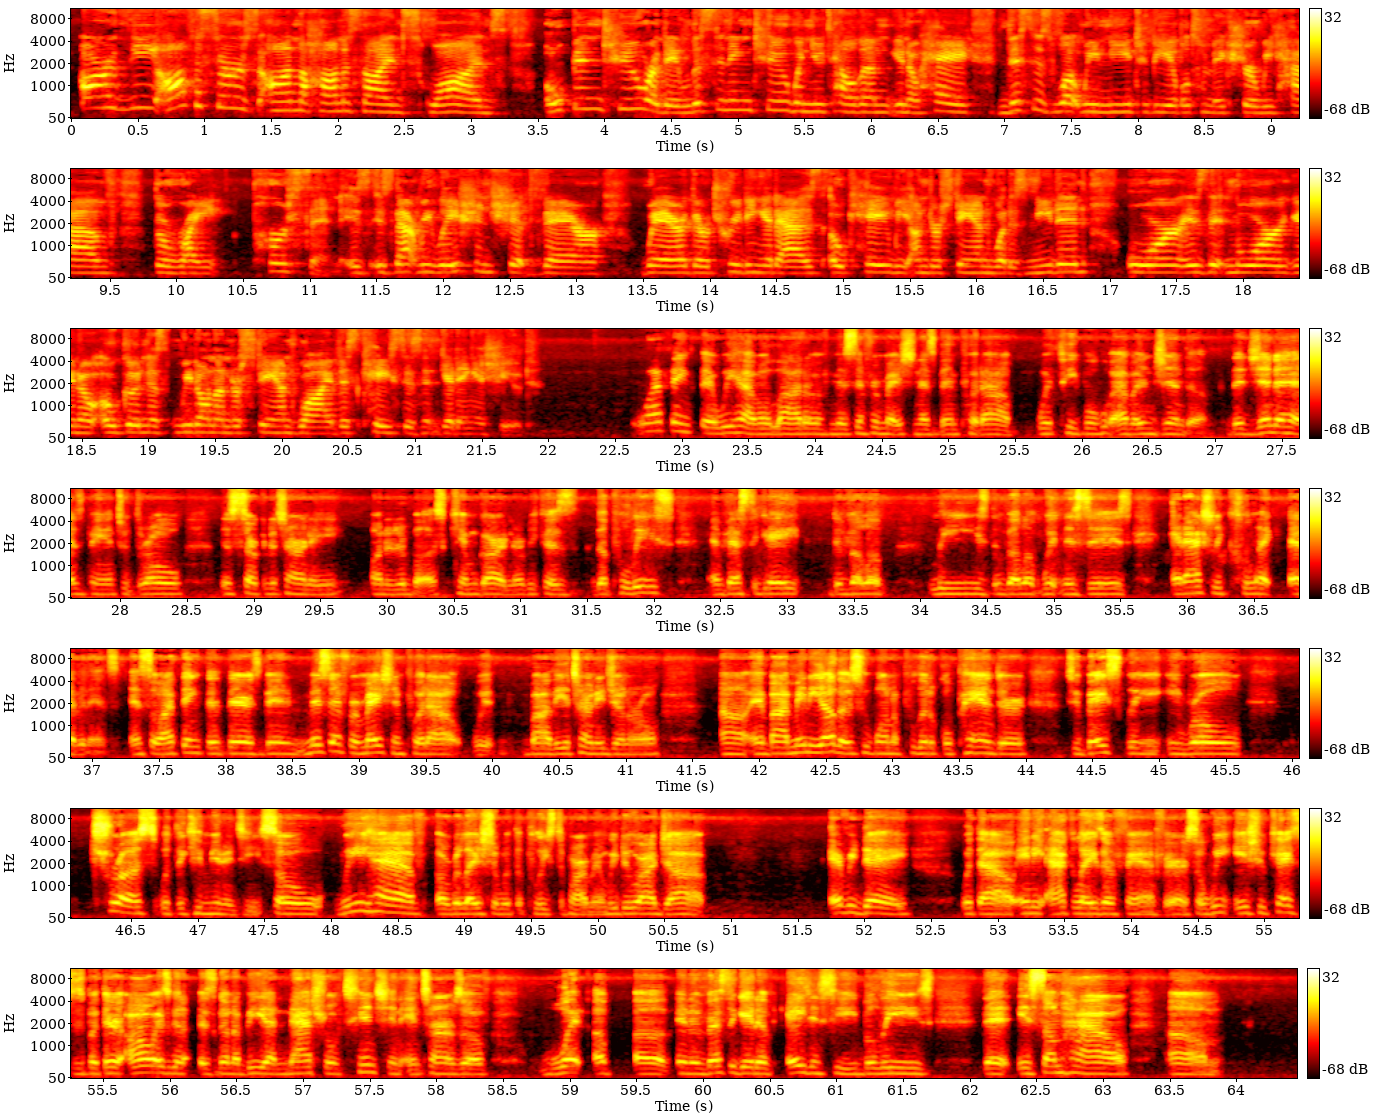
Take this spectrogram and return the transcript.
Are the officers on the homicide squads open to? Are they listening to when you tell them, you know, hey, this is what we need to be able to make sure we have the right person? Is is that relationship there where they're treating it as okay, we understand what is needed, or is it more, you know, oh goodness, we don't understand why this case isn't getting issued? Well, I think that we have a lot of misinformation that's been put out with people who have an agenda. The agenda has been to throw the circuit attorney under the bus, Kim Gardner, because the police investigate, develop leads, develop witnesses, and actually collect evidence. And so I think that there's been misinformation put out with by the attorney general uh, and by many others who want a political pander to basically erode trust with the community. So we have a relation with the police department. We do our job every day without any accolades or fanfare. So we issue cases, but there always gonna, is going to be a natural tension in terms of what a, a, an investigative agency believes that is somehow um,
